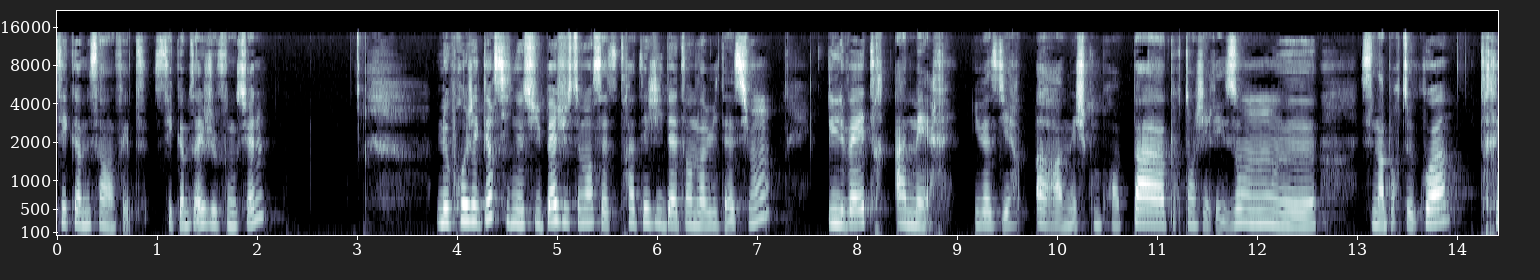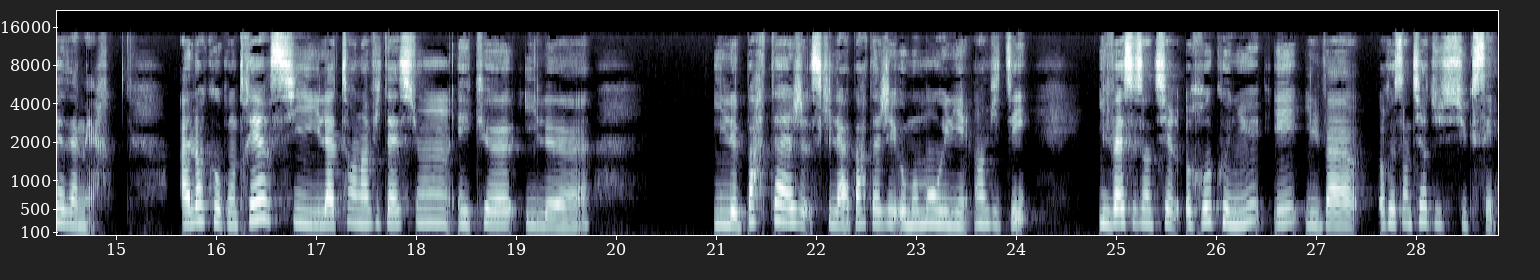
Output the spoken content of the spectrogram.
c'est comme ça en fait. C'est comme ça que je fonctionne. Le projecteur, s'il ne suit pas justement cette stratégie d'attendre l'invitation, il va être amer. Il va se dire Ah, mais je comprends pas, pourtant j'ai raison, euh, c'est n'importe quoi. Très amer. Alors qu'au contraire, s'il attend l'invitation et qu'il euh, il partage ce qu'il a partagé au moment où il y est invité, il va se sentir reconnu et il va ressentir du succès.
